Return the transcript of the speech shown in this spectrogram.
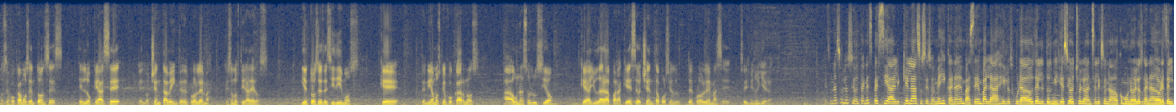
Nos enfocamos entonces en lo que hace el 80-20 del problema, que son los tiraderos. Y entonces decidimos que teníamos que enfocarnos a una solución que ayudara para que ese 80% del problema se disminuyera. Es una solución tan especial que la Asociación Mexicana de Envase de Embalaje y los jurados del 2018 lo han seleccionado como uno de los ganadores del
